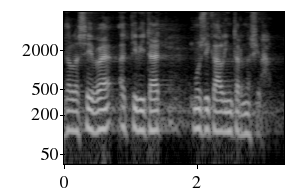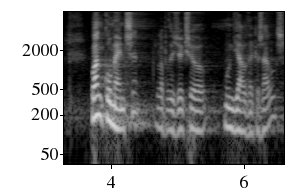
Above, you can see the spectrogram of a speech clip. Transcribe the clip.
de la seva activitat musical internacional. Quan comença la projecció mundial de Casals?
